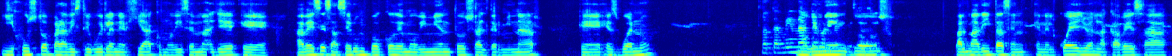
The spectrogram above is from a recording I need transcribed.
Y justo para distribuir la energía, como dice Maye, eh, a veces hacer un poco de movimientos al terminar eh, es bueno. también movimientos, palmaditas en, el cuello, en la cabeza,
